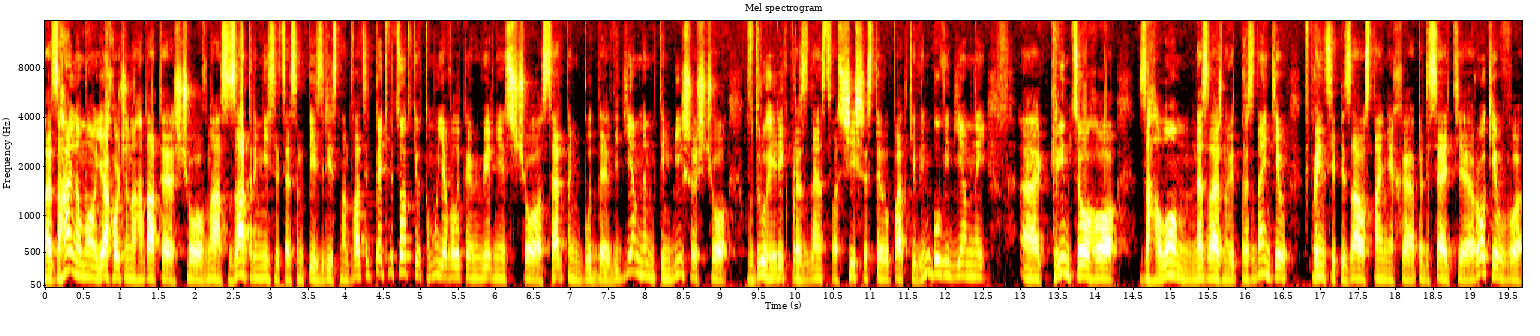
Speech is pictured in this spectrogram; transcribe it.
Е, загальному я хочу нагадати, що в нас за 3 місяці S&P зріс на 25%, тому є велика ймовірність, що серпень буде від'ємним, тим більше, що в другий рік президентства з 6-6 випадків він був від'ємний. Е, крім цього, загалом, незалежно від президентів, в принципі, за останніх 50 е, років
